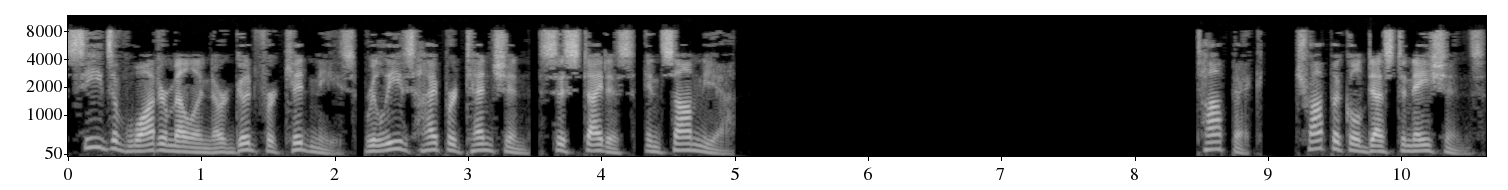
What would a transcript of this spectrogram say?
Seeds of watermelon are good for kidneys, relieves hypertension, cystitis, insomnia. Tropical destinations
